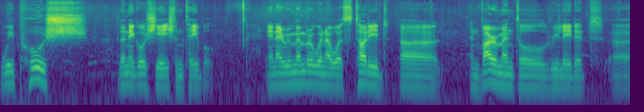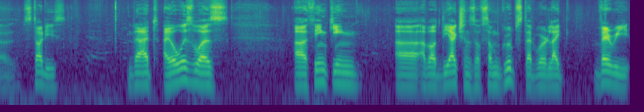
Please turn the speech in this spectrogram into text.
we push the negotiation table and i remember when i was studied uh, environmental related uh, studies that i always was uh, thinking uh, about the actions of some groups that were like very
